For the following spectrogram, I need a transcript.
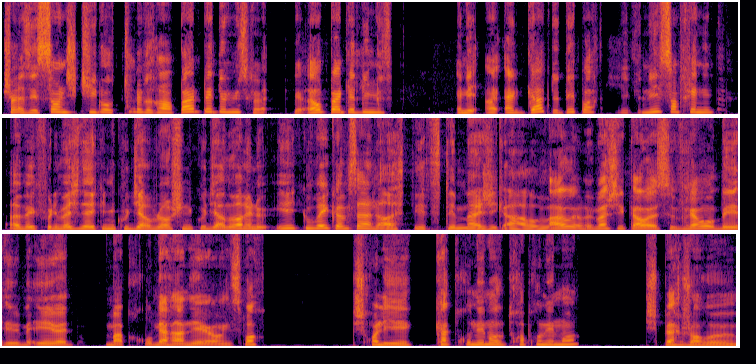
Je faisais 110 kilos, tout le gras, pas un pet de muscle. hein. Un pet de muscle. Mais un, un gars de départ qui venait s'entraîner. Avec, faut l'imaginer avec une coudière blanche, une coudière noire et le il couvrait comme ça. Genre, ah, c'était c'était magique. Ah, oh. Ah ouais, magique, ah ouais, c'est vraiment. Mais, mais- et, ma première année euh, en sport, je crois les 4 premiers mois ou 3 premiers mois, je perds genre. euh,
